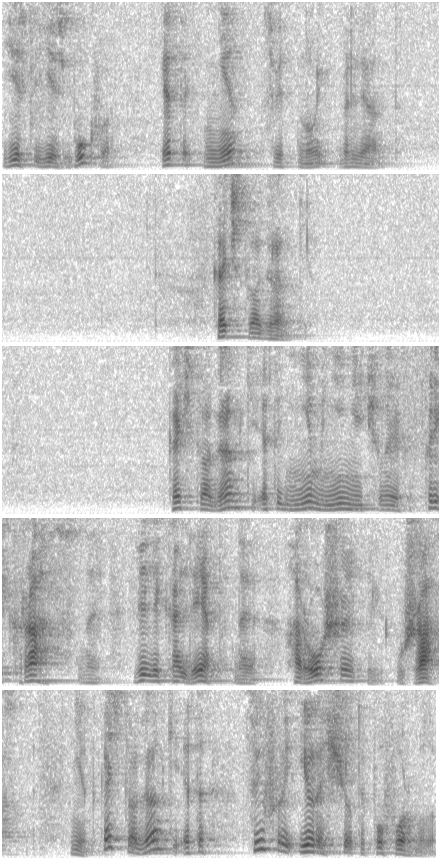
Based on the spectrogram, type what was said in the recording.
Если есть буква, это не цветной бриллиант. Качество огранки. Качество огранки – это не мнение человека. Прекрасное, великолепное, хорошее или ужасное. Нет, качество огранки – это цифры и расчеты по формулам.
